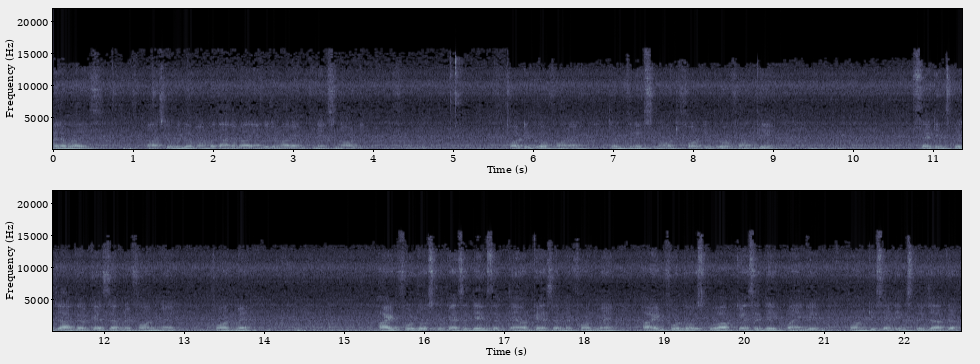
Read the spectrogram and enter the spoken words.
हेलो गाइस आज के वीडियो में हम बताने वाले हैं कि जो हमारा इन्फिनिक्स नोट 40 प्रो फ़ोन है तो इन्फिनिक्स नोट 40 प्रो फ़ोन की सेटिंग्स पे जाकर कैसे अपने फ़ोन में फ़ोन में हाइड फ़ोटोज़ को कैसे देख सकते हैं और कैसे अपने फ़ोन में हाइड फ़ोटोज़ को आप कैसे देख पाएँगे फ़ोन की सेटिंग्स पे जाकर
